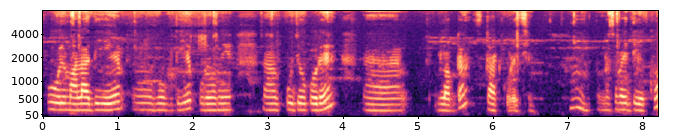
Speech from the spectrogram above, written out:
ফুল মালা দিয়ে ভোগ দিয়ে পুরো আমি পুজো করে ব্লগটা স্টার্ট করেছি। হুম, তোমরা সবাই দেখো,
